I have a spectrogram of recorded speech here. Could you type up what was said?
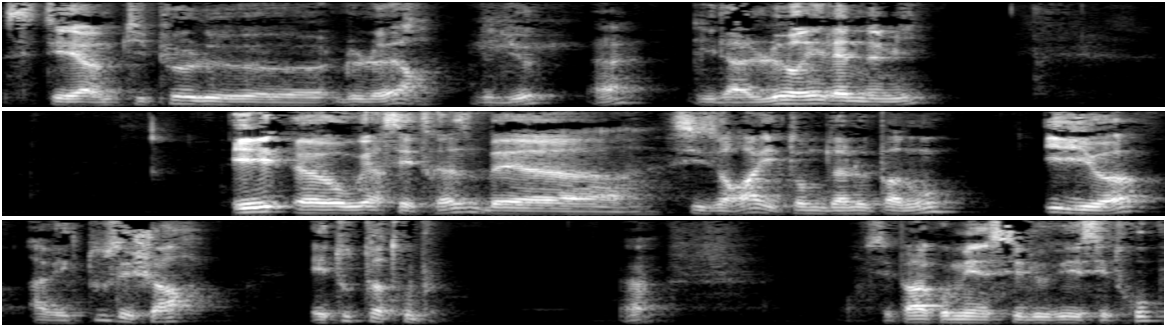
C'était un petit peu le, le leurre de Dieu. Hein. Il a leurré l'ennemi. Et euh, au verset 13, ben, euh, Sisera, il tombe dans le panneau, il y va avec tous ses chars et toute la troupe. Hein. On ne sait pas combien s'est levé ses troupes,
